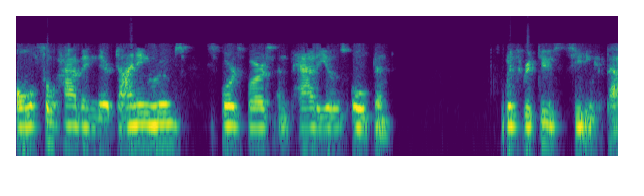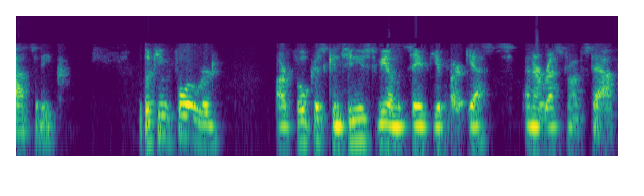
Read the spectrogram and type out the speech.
also having their dining rooms, sports bars, and patios open with reduced seating capacity. Looking forward, our focus continues to be on the safety of our guests and our restaurant staff,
